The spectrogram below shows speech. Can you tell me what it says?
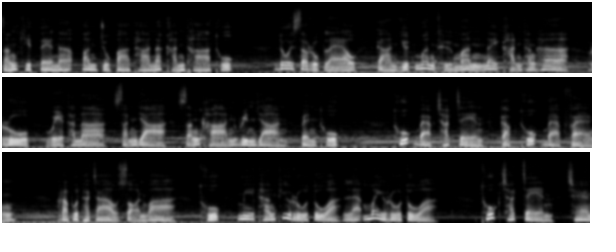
สังคิตเตนะปัญจุปาทานขันธาทุกข์ โดยสรุปแล้วการยึดมั่นถือมั่นในขันธ์ทั้งห้ารูป เวทนา สัญญา สังขารวิญญาณ เป็นทุกข์ ทุกข์แบบชัดเจนกับทุกข์แบบแฝง พระพุทธเจ้าสอนว่า ทุกข์มีทั้งที่รู้ตัวและไม่รู้ตัว ทุกชัดเจน เช่น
